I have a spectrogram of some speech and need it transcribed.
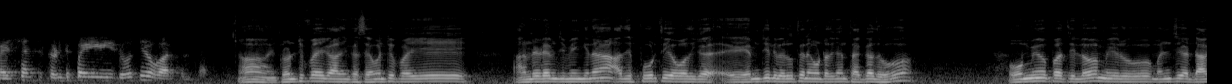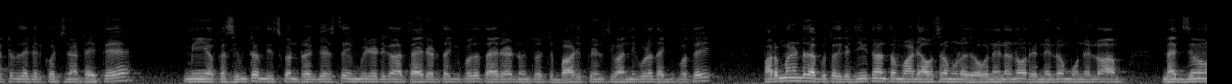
మెడిసిన్స్ ట్వంటీ ఫైవ్ డోసే వాడుతుంది సార్. ట్వంటీ ఫైవ్ కాదు ఇంకా సెవెంటీ ఫైవ్ హండ్రెడ్ ఎంజీ మింగినా అది పూర్తిగా పోదు. ఇక ఎంజీలు పెరుగుతూనే ఉంటుంది కానీ తగ్గదు. హోమియోపతిలో మీరు మంచిగా డాక్టర్ దగ్గరికి వచ్చినట్టయితే మీ యొక్క సిమ్టమ్ తీసుకొని డ్రగ్ వేస్తే ఇమ్మీడియట్గా థైరాయిడ్ తగ్గిపోతే థైరాయిడ్ నుంచి వచ్చే బాడీ పెయిన్స్ ఇవన్నీ కూడా తగ్గిపోతాయి. పర్మనెంట్ తగ్గుతుంది. ఇక జీవితాంతం వాడే అవసరం ఉండదు. ఒక నెలనో రెండు నెలలో మూడు నెలలో మ్యాక్సిమం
